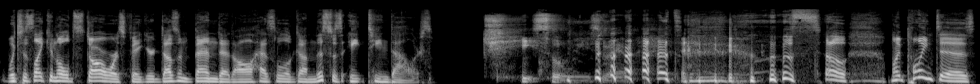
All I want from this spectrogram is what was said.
which is like an old Star Wars figure, doesn't bend at all, has a little gun. This was eighteen dollars. Jeez Louise, man. so my point is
